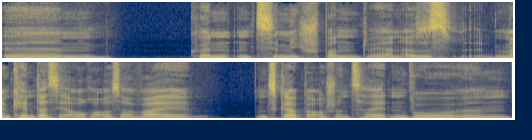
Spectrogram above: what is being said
ähm, könnten ziemlich spannend werden. Also es, man kennt das ja auch aus Hawaii. Und es gab ja auch schon Zeiten, wo ähm,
